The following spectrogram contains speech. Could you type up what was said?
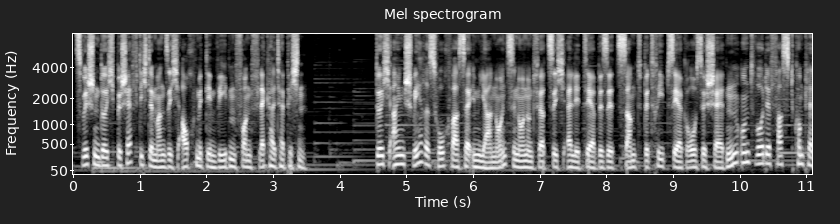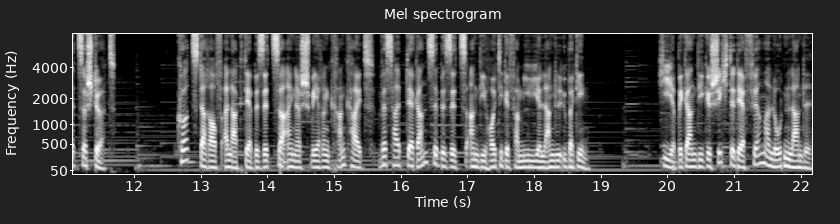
Zwischendurch beschäftigte man sich auch mit dem Weben von Fleckerlteppichen. Durch ein schweres Hochwasser im Jahr 1949 erlitt der Besitz samt Betrieb sehr große Schäden und wurde fast komplett zerstört. Kurz darauf erlag der Besitzer einer schweren Krankheit, weshalb der ganze Besitz an die heutige Familie Landl überging. Hier begann die Geschichte der Firma Loden Landl.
